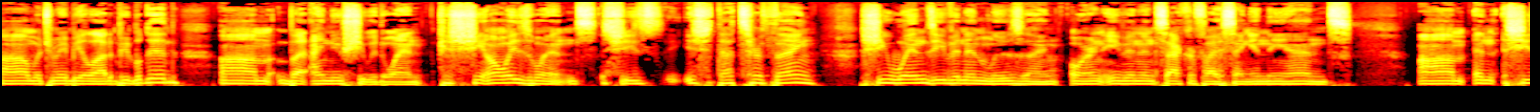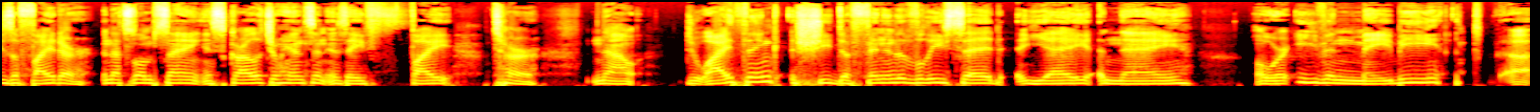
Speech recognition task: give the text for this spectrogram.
um, which maybe a lot of people did. Um, but I knew she would win because she always wins. She's that's her thing. She wins even in losing or in, even in sacrificing in the end. Um, and she's a fighter, and that's what I'm saying. And Scarlett Johansson is a fighter. Now, do I think she definitively said yay, nay, or even maybe uh,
